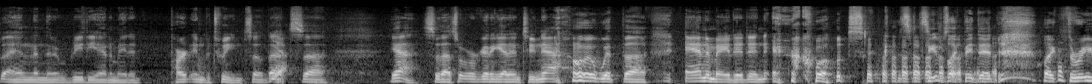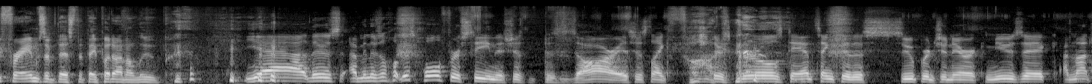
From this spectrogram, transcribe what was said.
and then there would be the animated part in between. So that's. Uh, yeah, so that's what we're going to get into now with the animated in air quotes because it seems like they did like three frames of this that they put on a loop. yeah, there's. I mean, there's a whole, this whole first scene is just bizarre. It's just like there's girls dancing to this super generic music. I'm not.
